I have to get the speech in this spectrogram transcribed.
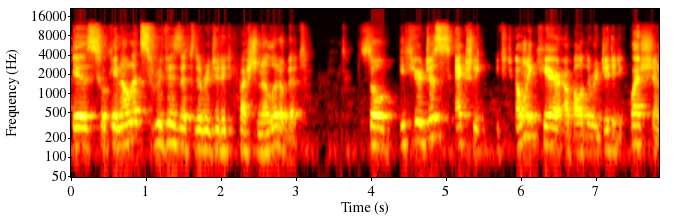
is, okay, now let's revisit the rigidity question a little bit. So if you're just actually, if you only care about the rigidity question,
